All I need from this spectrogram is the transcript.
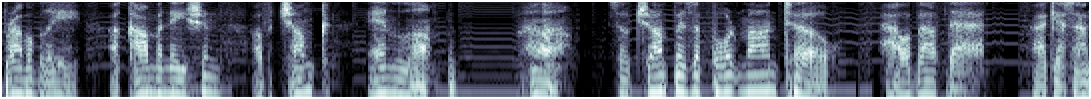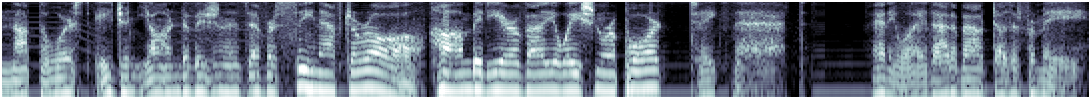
Probably a combination of chunk and lump. Huh. So chump is a portmanteau. How about that? I guess I'm not the worst agent Yarn Division has ever seen after all. Huh, mid-year evaluation report? Take that. Anyway, that about does it for me.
